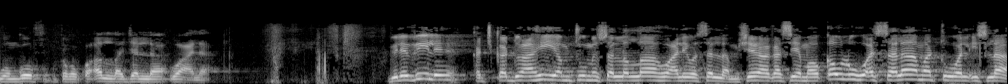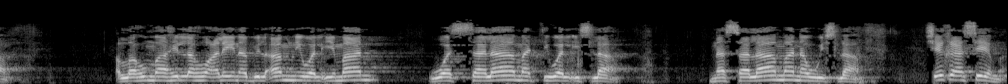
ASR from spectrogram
uongofu kutoka kwa Allah jalla waala vile vile katika dua hii ya mtume sallallahu alaihi wasallam sheikh akasema wa qawluhu as-salamatu wal islam. Allahumma ahillahu alaina bil amni wal iman was salamati wal islam. Na salama na uislam. Sheikh asema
